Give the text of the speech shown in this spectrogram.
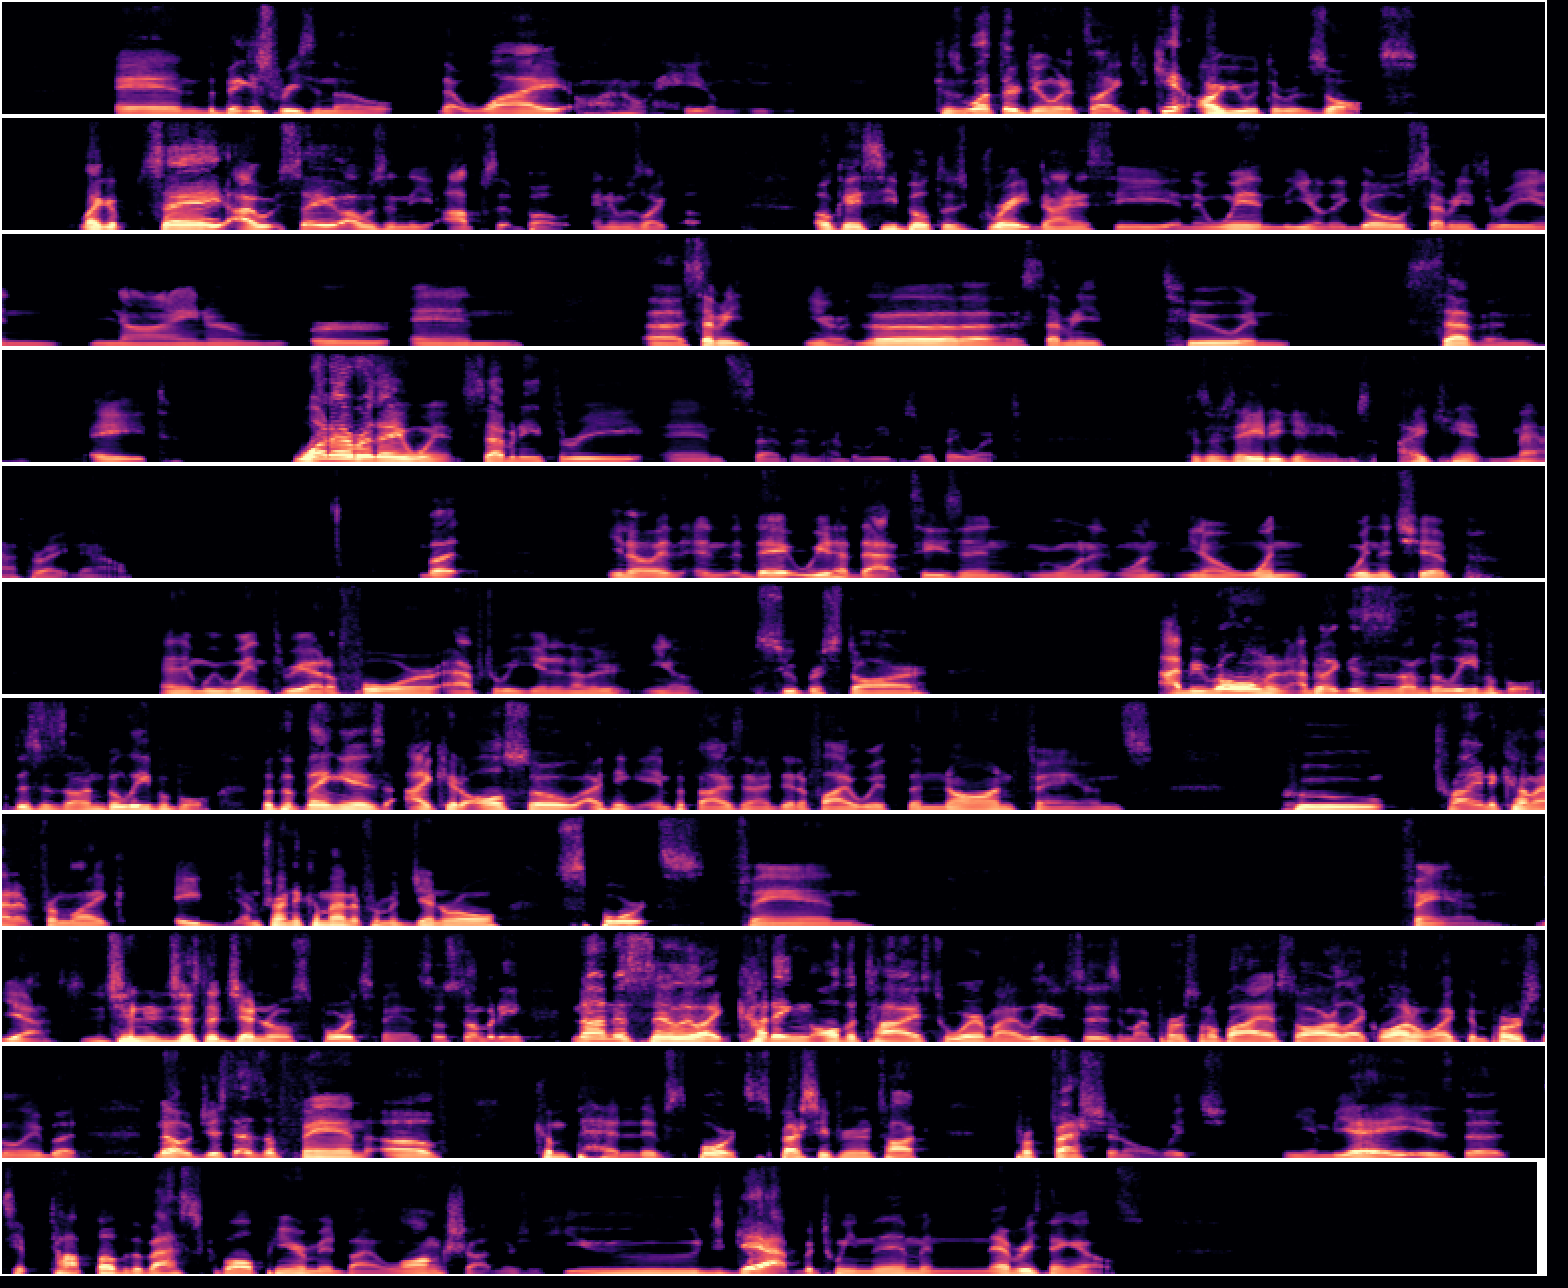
And the biggest reason, though, that why oh, I don't hate him, because what they're doing, it's like you can't argue with the results like say I would say I was in the opposite boat and it was like uh, OKC built this great dynasty and they win, you know, they go 73 and 9 or or and uh 70, you know, the uh, 72 and 7, 8. Whatever they went, 73 and 7, I believe is what they went. Cuz there's 80 games. I can't math right now. But you know, and, and they we had that season. We wanted one, you know, one win the chip, and then we win three out of four after we get another, you know, superstar. I'd be rolling. I'd be like, this is unbelievable. This is unbelievable. But the thing is, I could also, I think, empathize and identify with the non-fans who trying to come at it from like a I'm trying to come at it from a general sports fan fan. Yeah, just a general sports fan. So somebody not necessarily like cutting all the ties to where my allegiances and my personal bias are. Like, well, I don't like them personally, but no, just as a fan of competitive sports, especially if you're going to talk professional, which the NBA is the tip top of the basketball pyramid by a long shot. And there's a huge gap between them and everything else.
